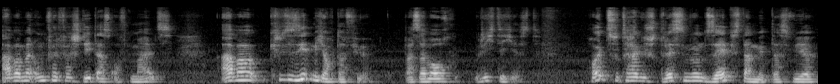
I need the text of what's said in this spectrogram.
aber mein Umfeld versteht das oftmals, aber kritisiert mich auch dafür, was aber auch richtig ist. Heutzutage stressen wir uns selbst damit, dass wir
